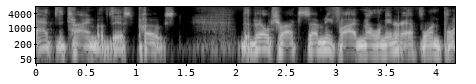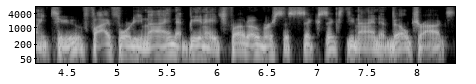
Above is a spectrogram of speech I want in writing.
at the time of this post. The Viltrox 75 millimeter f1.2, 549 at B&H Photo versus 669 at Viltrox.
